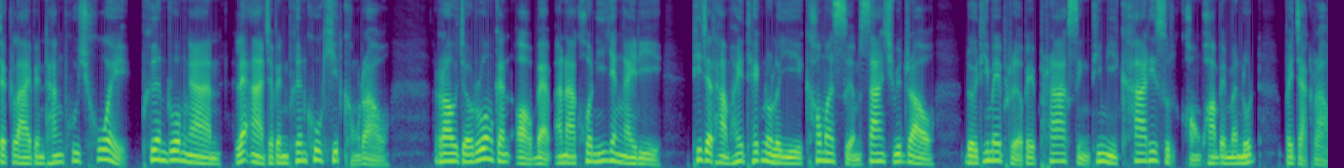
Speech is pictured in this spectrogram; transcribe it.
จะกลายเป็นทั้งผู้ช่วย เพื่อนร่วมงาน และอาจจะเป็นเพื่อนคู่คิดของเรา เราจะร่วมกันออกแบบอนาคตนี้ยังไงดี ที่จะทำให้เทคโนโลยีเข้ามาเสริมสร้างชีวิตเรา โดยที่ไม่เผลอไปพรากสิ่งที่มีค่าที่สุดของความเป็นมนุษย์ไปจากเรา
